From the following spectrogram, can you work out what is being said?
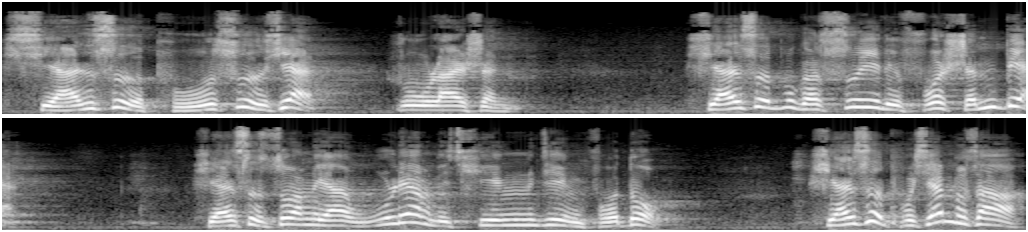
显示普世现如来身，显示不可思议的佛神变。显示庄严无量的清净佛度，显示普贤菩萨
